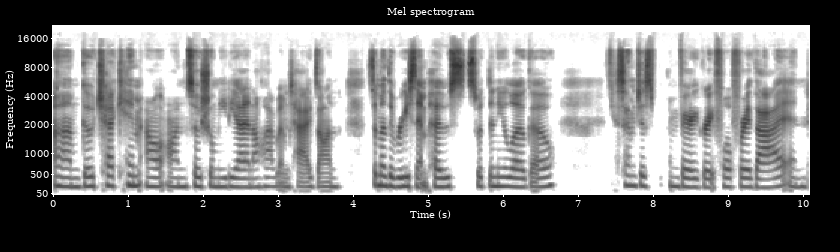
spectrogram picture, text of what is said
um, go check him out on social media, and I'll have him tagged on some of the recent posts with the new logo. So I'm just, I'm very grateful for that. And,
